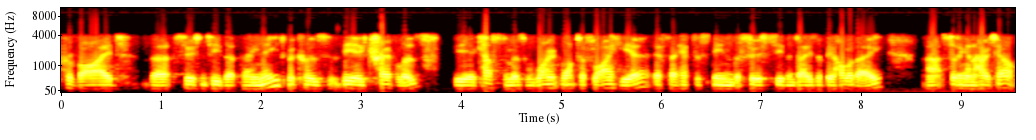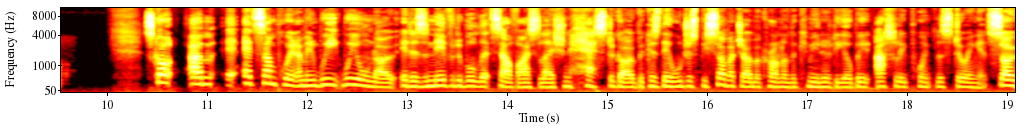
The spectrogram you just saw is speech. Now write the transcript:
provide the certainty that they need because their travellers, their customers, won't want to fly here if they have to spend the first seven days of their holiday uh, sitting in a hotel. Scott, um, at some point, I mean, we, we all know it is inevitable that self isolation has to go because there will just be so much Omicron in the community. It'll be utterly pointless doing it. So,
